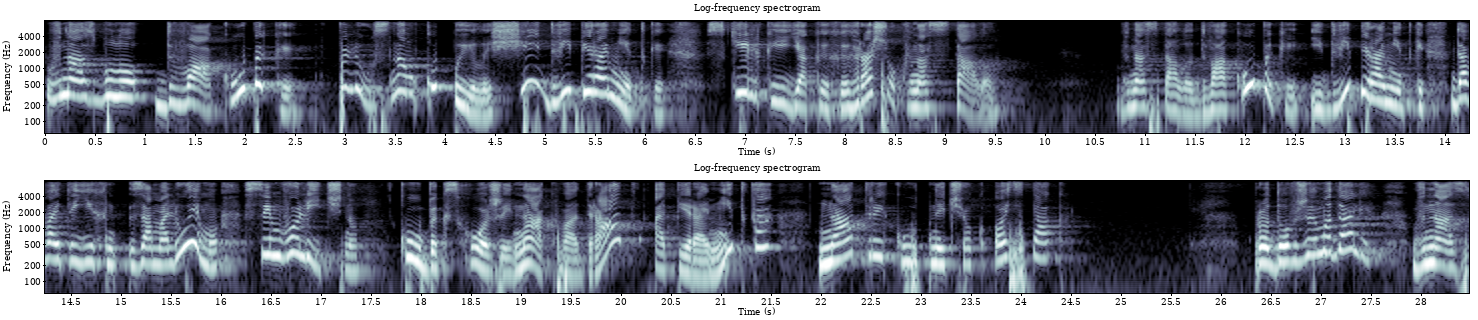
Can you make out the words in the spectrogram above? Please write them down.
в нас було два кубики, плюс нам купили ще й дві пірамідки. Скільки яких іграшок в нас стало? В нас стало два кубики і дві пірамідки. Давайте їх замалюємо символічно. Кубик схожий на квадрат, а пірамідка на трикутничок. Ось так. Продовжуємо далі. В нас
